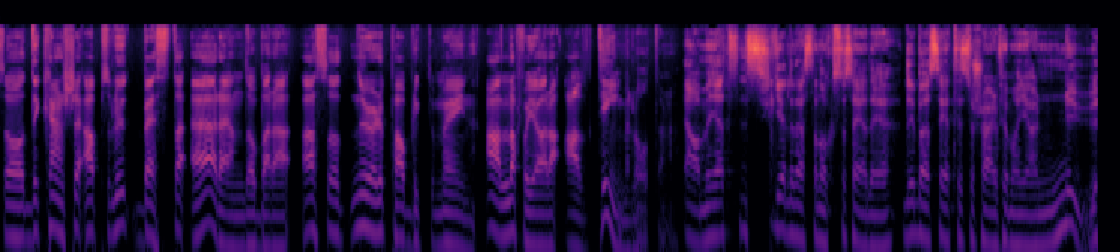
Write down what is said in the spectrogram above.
Så det kanske absolut bästa är ändå bara, alltså nu är det public domain. Alla får göra allting med låtarna. Ja, men jag skulle nästan också säga det. Det är bara att säga till sig själv hur man gör nu.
